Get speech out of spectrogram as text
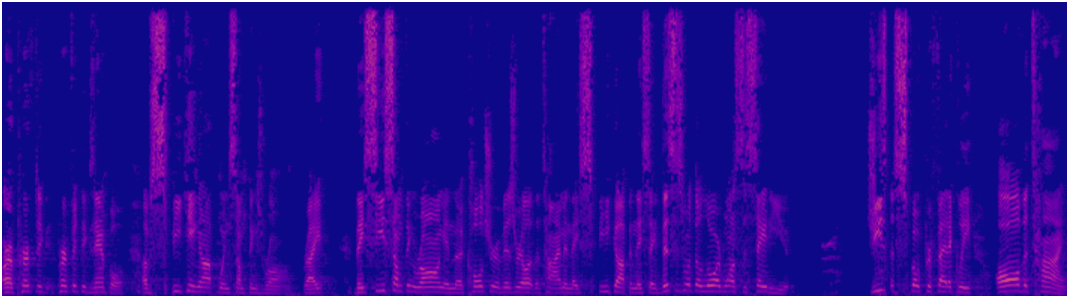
are a perfect, perfect example of speaking up when something's wrong, right? They see something wrong in the culture of Israel at the time and they speak up and they say, This is what the Lord wants to say to you. Jesus spoke prophetically all the time.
